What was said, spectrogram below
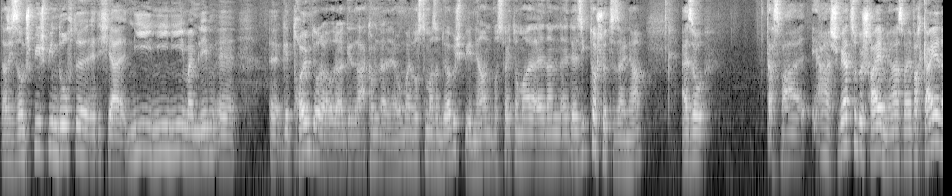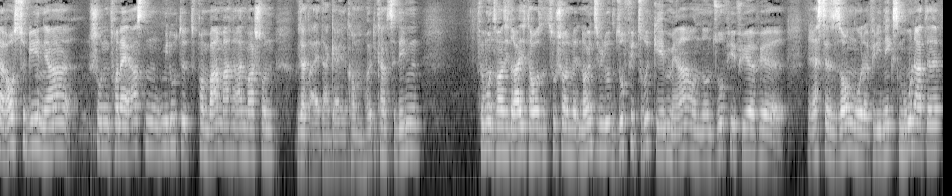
dass ich so ein Spiel spielen durfte, hätte ich ja nie, nie, nie in meinem Leben äh, äh, geträumt oder, oder gesagt, komm, irgendwann wirst du mal so ein Derby spielen, ja, und wirst vielleicht nochmal äh, dann äh, der Siegtorschütze sein, ja. Also, das war ja schwer zu beschreiben. Ja, es war einfach geil, da rauszugehen. Ja, schon von der ersten Minute vom Warmmachen an war schon, wie gesagt, Alter, geil, komm, heute kannst du den 25, 30.000 Zuschauern mit 90 Minuten so viel zurückgeben, ja, und, und so viel für, für den Rest der Saison oder für die nächsten Monate.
